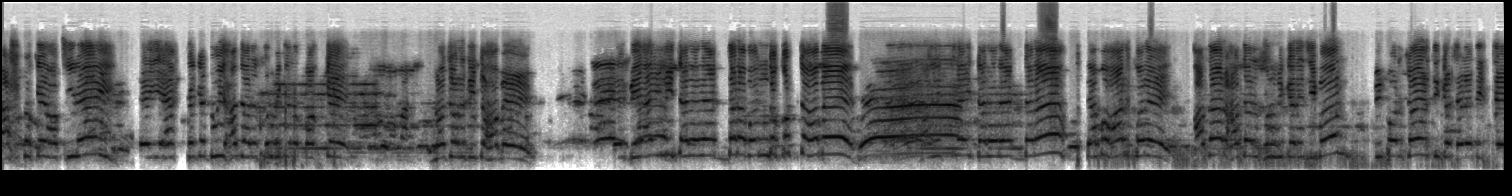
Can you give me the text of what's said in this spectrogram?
রাষ্ট্রকে অচিরেই এই এক থেকে দুই হাজার শ্রমিকের পক্ষে নজর দিতে হবে। এই বেআইনি চারের এক দ্বারা বন্ধ করতে হবে। মালিকরা এই এক দ্বারা ব্যবহার করে হাজার হাজার শ্রমিকের জীবন বিপর্যয়ের দিকে ছেড়ে দিচ্ছে।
